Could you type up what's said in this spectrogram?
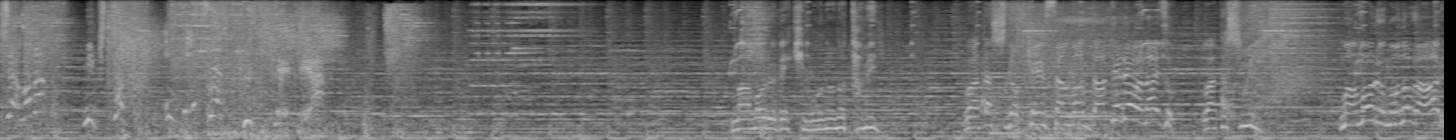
邪魔だ邪魔だ見切った。守るべき者のために私の研鑽は伊達ではないぞ私には守るものがある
